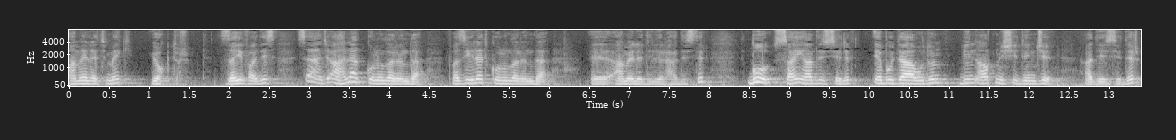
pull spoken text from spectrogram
amel etmek yoktur. Zayıf hadis sadece ahlak konularında, fazilet konularında e, amel edilir hadistir. Bu sahih hadis-i şerif Ebu Davud'un 1067. hadisidir.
